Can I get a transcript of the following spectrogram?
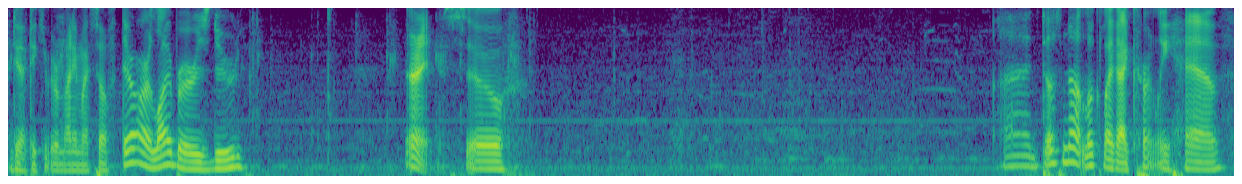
I do have to keep reminding myself, there are libraries, dude. Alright, so... Uh, does not look like I currently have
